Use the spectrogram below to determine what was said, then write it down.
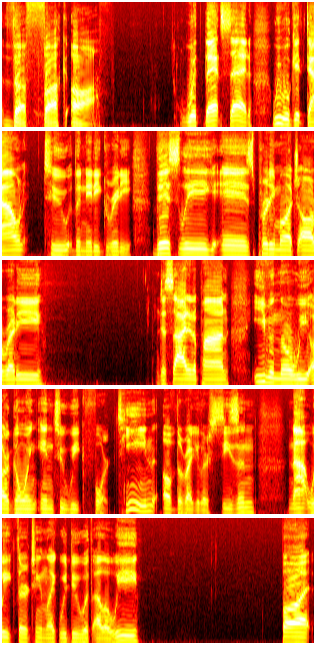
the fuck off. With that said, we will get down to the nitty gritty. This league is pretty much already decided upon, even though we are going into week 14 of the regular season, not week 13 like we do with LOE. But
